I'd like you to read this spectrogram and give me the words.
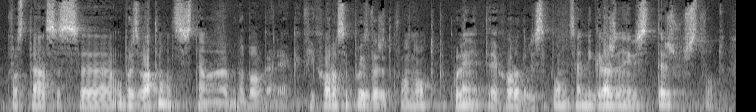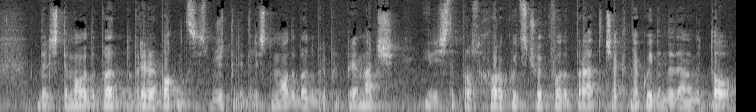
какво става с а, образователната система на, на България, какви хора се произвеждат, какво е новото поколение, те хора, дали са пълноценни граждани или са тежи в обществото, дали ще могат да бъдат добри работници, служители, дали ще могат да бъдат добри предприемачи, или ще са просто хора, които се чуят какво да правят и чакат някой да им даде на готово.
